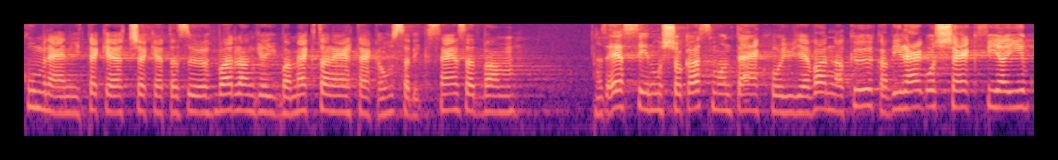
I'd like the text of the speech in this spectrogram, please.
kumráni tekercseket az ő barlangjaikban megtalálták a 20. században. Az eszénusok azt mondták, hogy ugye vannak ők, a világosság fiai,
